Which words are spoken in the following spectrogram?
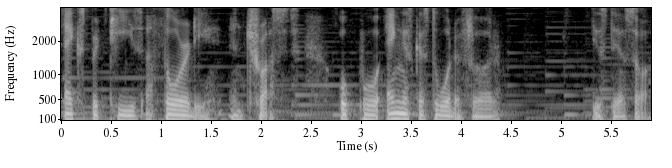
Expertise, Authority and Trust. Och på engelska står det för just det jag sa.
